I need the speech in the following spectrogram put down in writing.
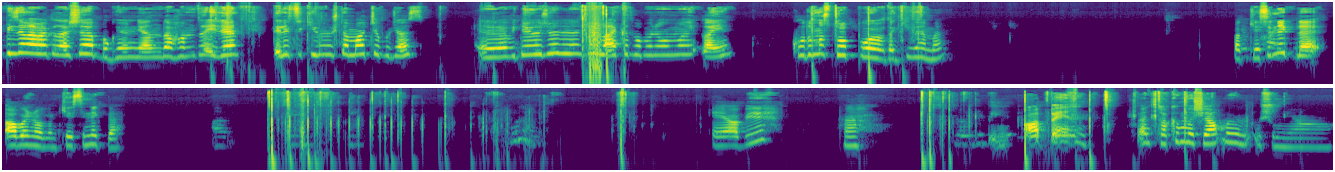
Hepinize merhaba arkadaşlar. Bugün yanımda Hamza ile Deniz 2003'te maç yapacağız. Ee, videoya geçmeden önce like atıp abone olmayı unutmayın. Kodumuz top bu arada. Gir hemen. Bak kesinlikle abone olun. Kesinlikle. E abi. Heh. Ben, abi ben, ben takımla şey yapmayı ya.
